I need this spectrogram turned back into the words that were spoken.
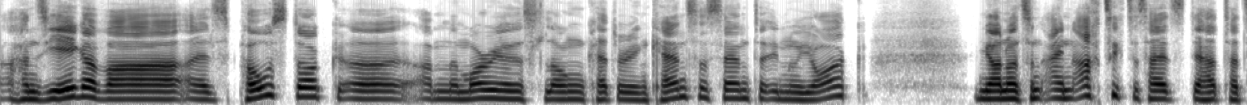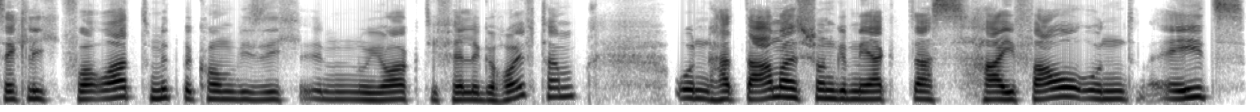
Hans Jäger war als Postdoc äh, am Memorial Sloan Kettering Cancer Center in New York im Jahr 1981. Das heißt, der hat tatsächlich vor Ort mitbekommen, wie sich in New York die Fälle gehäuft haben und hat damals schon gemerkt, dass HIV und AIDS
